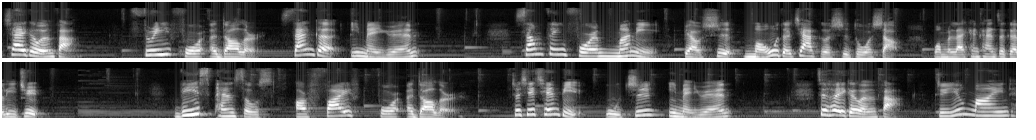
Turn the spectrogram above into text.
下一个文法：Three for a dollar，三个一美元。Something for money 表示某物的价格是多少。我们来看看这个例句。These pencils are five for a dollar。这些铅笔五支一美元。最后一个文法，Do you mind？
